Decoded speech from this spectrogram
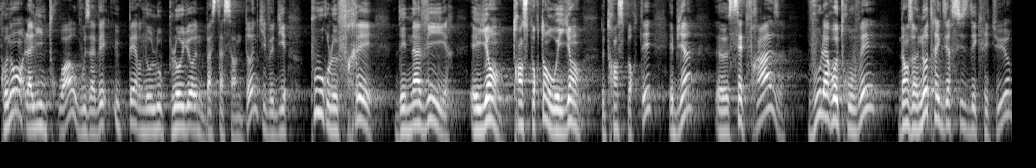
Prenons la ligne 3, où vous avez Uper nolu ployon bastasanton, qui veut dire pour le frais des navires ayant, transportant ou ayant transporté. Eh bien, euh, cette phrase, vous la retrouvez dans un autre exercice d'écriture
